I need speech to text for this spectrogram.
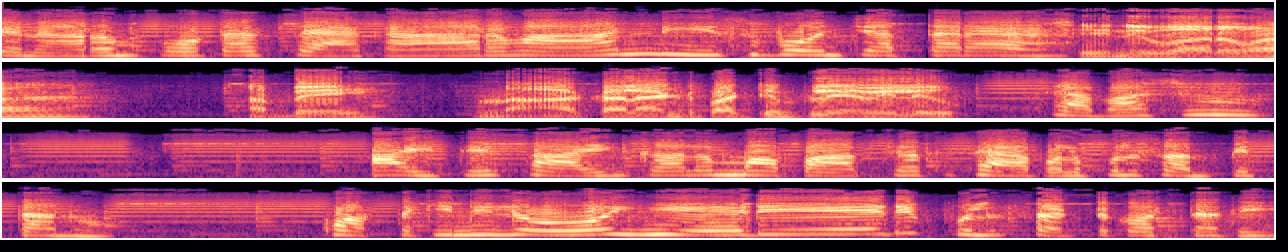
శనారం పూట శాకారమా నీసు భోంచేస్తారా? శనివారమా? అబ్బే నాకు అలాంటి పట్టింపులు ఏమీ లేవు. శబాసు అయితే సాయంకాలం మా పాప చేత చేపల పులుసు పంపిస్తాను కొత్త గిన్నెలో ఏడేడి పులుసు తట్టుకొత్తది.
